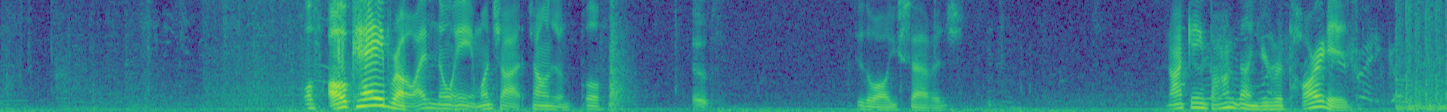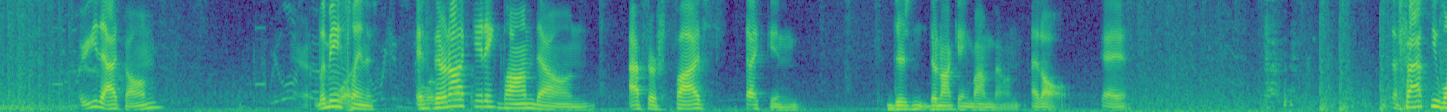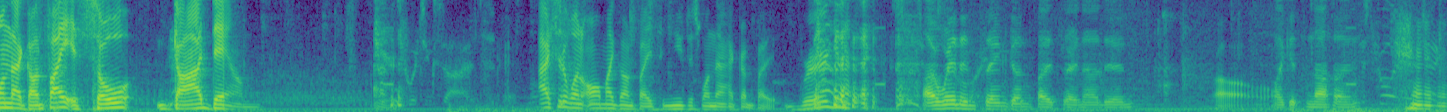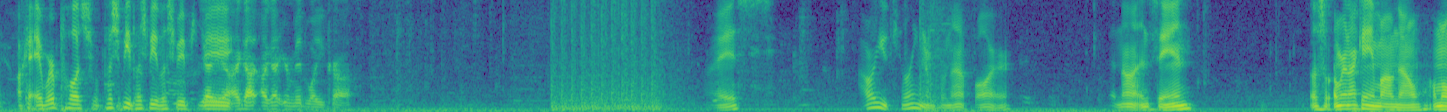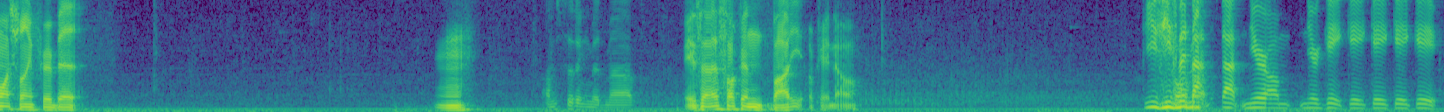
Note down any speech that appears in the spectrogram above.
Wolf. Okay, bro. I have no aim. One shot. Challenge him. Wolf. Oops. Do the wall, you savage. You're not getting bombed done. You're retarded. Are you that dumb? Here, Let me explain but this. we can still If they're not getting bombed down after five seconds, there's they're not getting bombed down at all. Okay. The fact you won that gunfight is so goddamn. I should have won all my gunfights and you just won that gunfight. We're gonna. I win insane gunfights right now, dude. oh. Like it's nothing. Destroy the objective. okay, we're push push me, push me, push me, push Yeah, me. yeah. I got I got your mid while you cross. Nice. How are you killing them from that far? Is that not insane? Let's, we're not getting bombed now. I'm gonna watch filming for a bit. Hmm. I'm sitting mid map. Is that a fucking body? Okay, no. He's he's Oh, mid map map near um near gate gate gate gate gate.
